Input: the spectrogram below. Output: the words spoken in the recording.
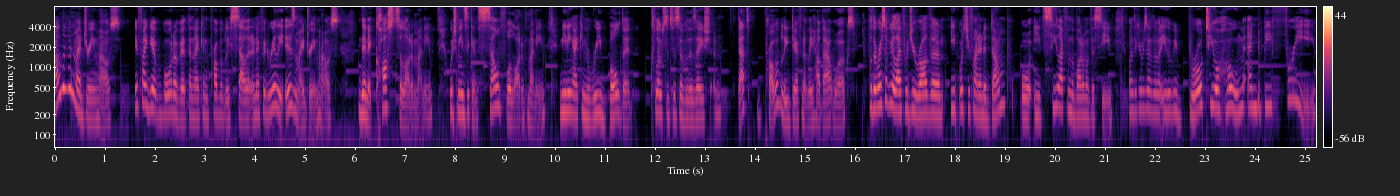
I'll live in my dream house. If I get bored of it, then I can probably sell it, and if it really is my dream house, then it costs a lot of money, which means it can sell for a lot of money, meaning I can rebuild it closer to civilization. That's probably definitely how that works. For the rest of your life, would you rather eat what you find in a dump or eat sea life from the bottom of the sea? One the of the either be brought to your home and be free.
